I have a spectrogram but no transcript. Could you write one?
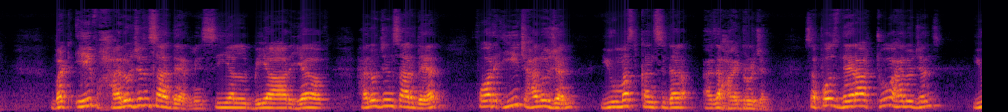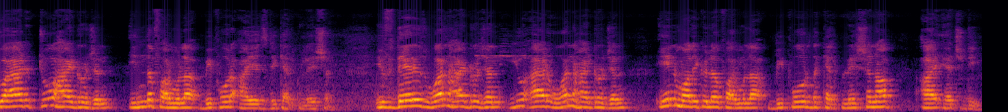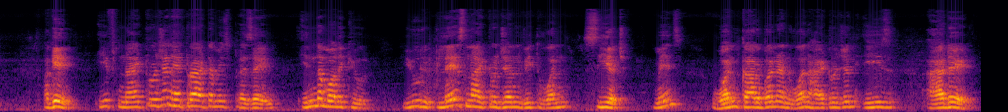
But if halogens are there, means Cl, Br, F, halogens are there, for each halogen, you must consider as a hydrogen. Suppose there are two halogens, you add two hydrogen in the formula before IHD calculation. If there is one hydrogen, you add one hydrogen in molecular formula before the calculation of IHD. Again, if nitrogen heteroatom is present in the molecule, you replace nitrogen with one CH, means one carbon and one hydrogen is added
